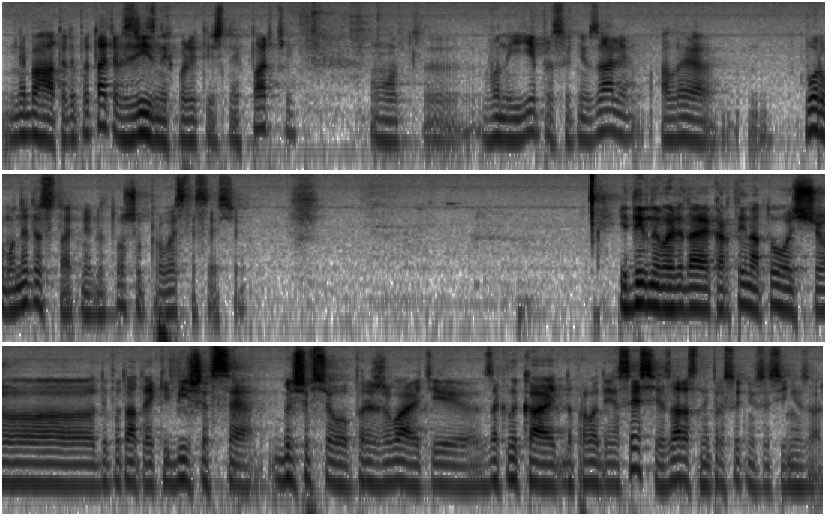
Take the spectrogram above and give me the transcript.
небагато депутатів з різних політичних партій. От, е, вони є присутні в залі, але кворуму недостатньо для того, щоб провести сесію. І дивно виглядає картина того, що депутати, які більше все, більше всього переживають і закликають до проведення сесії, зараз не присутні в сесійній залі.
